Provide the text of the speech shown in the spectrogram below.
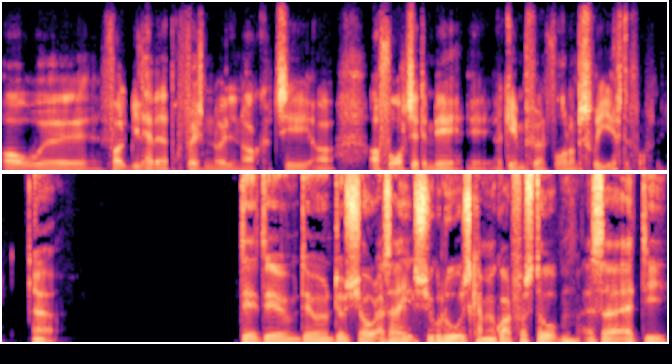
Og øh, folk ville have været professionelle nok til at, at fortsætte med øh, at gennemføre en fordomsfri efterforskning. Ja. Det, det, er jo- det, er jo, det er jo sjovt, altså helt psykologisk kan man jo godt forstå dem, altså at de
